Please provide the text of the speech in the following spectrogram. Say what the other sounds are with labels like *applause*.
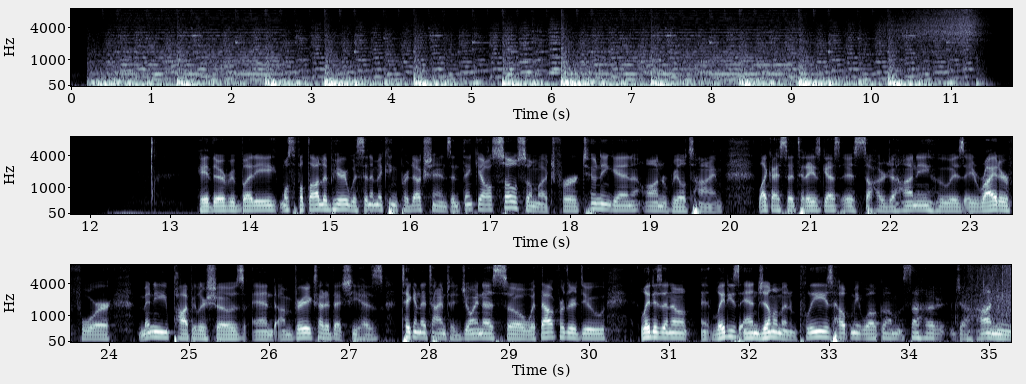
Hey there, everybody. Mostafa Taleb here with Cinema King Productions, and thank y'all so, so much for tuning in on Reel Time. Like I said, today's guest is Sahar Jahani, who is a writer for many popular shows, and I'm very excited that she has taken the time to join us. So, without further ado, ladies and, ladies and gentlemen, please help me welcome Sahar Jahani.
